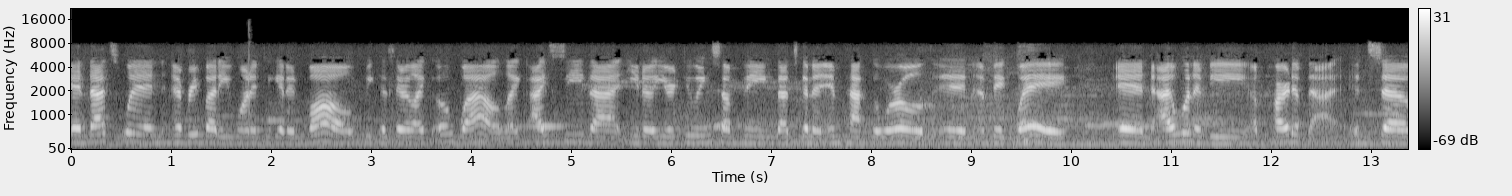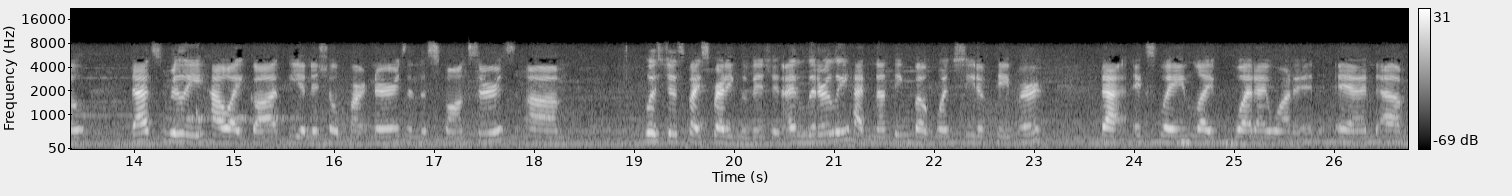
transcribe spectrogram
And that's when everybody wanted to get involved because they're like oh wow like i see that you know you're doing something that's going to impact the world in a big way and i want to be a part of that. And so that's really how i got the initial partners and the sponsors um, was just by spreading the vision. I literally had nothing but one sheet of paper that explained like what i wanted and um,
